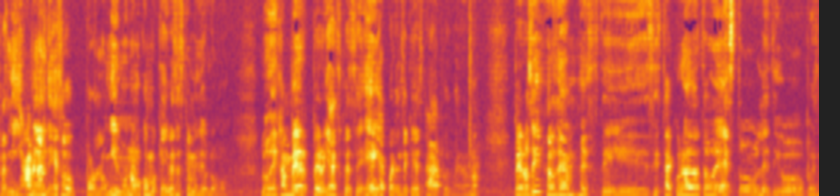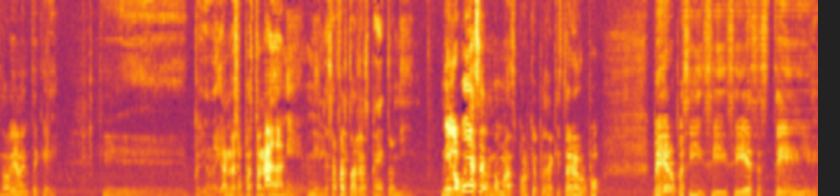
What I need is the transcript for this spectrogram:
pues ni hablan de eso por lo mismo, ¿no? Como que hay veces que medio lo, lo dejan ver, pero ya después de, hey, acuérdense que es, ah, pues bueno, ¿no? Pero sí, o sea, este, si está curado todo esto, les digo, pues obviamente que, que pues yo, yo, no les he puesto nada, ni, ni les ha faltado el respeto, ni, ni lo voy a hacer, no más, porque pues aquí estoy en el grupo. Pero pues sí, sí, sí es este,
